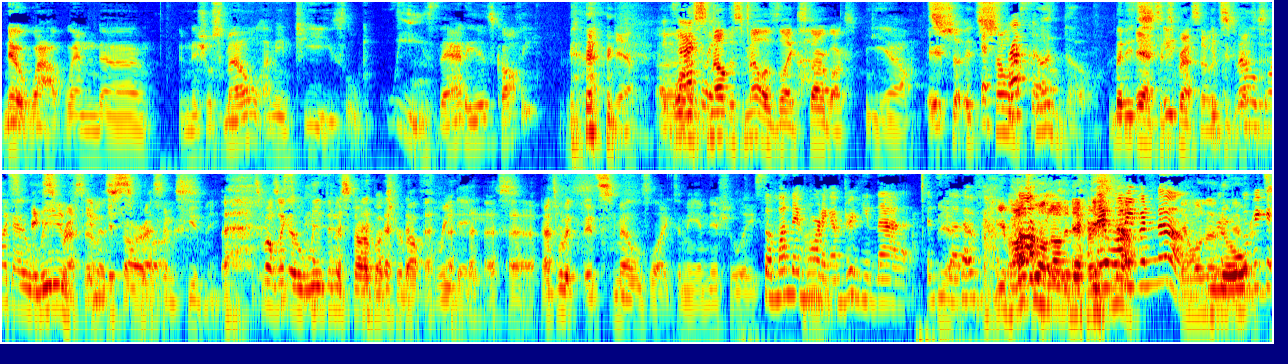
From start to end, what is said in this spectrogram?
no, wow. When uh, initial smell, I mean, geez, Louise, that is coffee. Yeah. exactly. Well, the smell the smell is like Starbucks. yeah, it's it, so, it's Espresso. so good though. But it's Yeah, it's espresso. It, it's smells espresso. like It's I lived espresso. in a Espresso, Starbucks. Excuse me. It smells like I lived in a Starbucks for about three days. That's what it, it smells like to me initially. So Monday morning, I'm drinking that instead Yeah. of Your boss won't know the difference. They won't No. even know. They won't know No. It'll be.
